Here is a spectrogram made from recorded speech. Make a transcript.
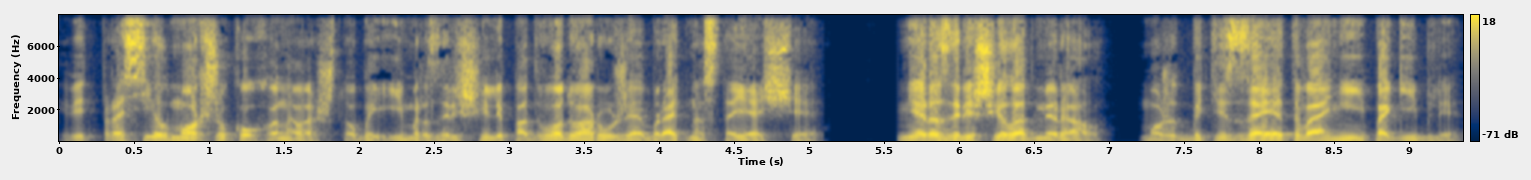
ведь просил Моршу Кухонова, чтобы им разрешили под воду оружие брать настоящее. Не разрешил адмирал. Может быть, из-за этого они и погибли.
